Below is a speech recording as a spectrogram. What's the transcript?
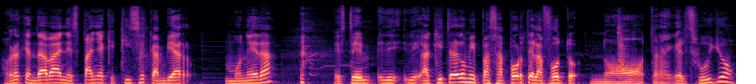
Ahora que andaba en España que quise cambiar moneda, este, aquí traigo mi pasaporte, la foto. No, traiga el suyo.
